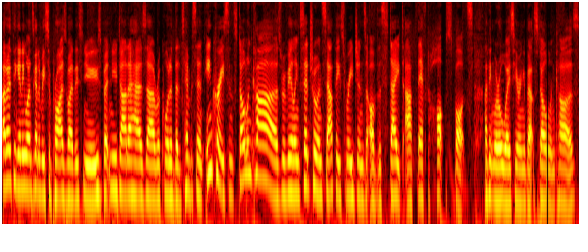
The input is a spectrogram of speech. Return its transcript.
I don't think anyone's going to be surprised by this news, but new data has uh, recorded that a 10% increase in stolen cars, revealing central and southeast regions of the state are theft hotspots. I think we're always hearing about stolen cars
